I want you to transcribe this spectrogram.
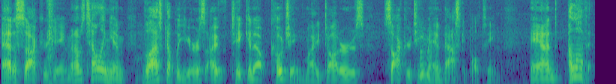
at a soccer game, and I was telling him the last couple of years I've taken up coaching my daughter's soccer team hmm. and basketball team, and I love it.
